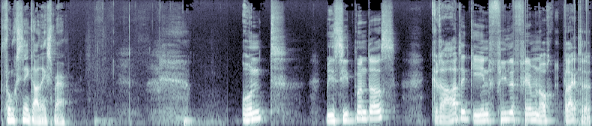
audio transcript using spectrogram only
Funktioniert gar nichts mehr. Und wie sieht man das? Gerade gehen viele Firmen auch pleite.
